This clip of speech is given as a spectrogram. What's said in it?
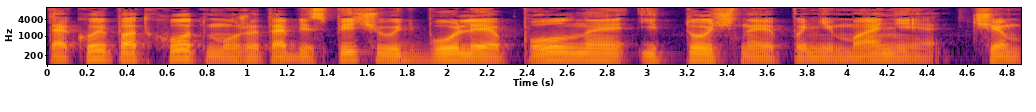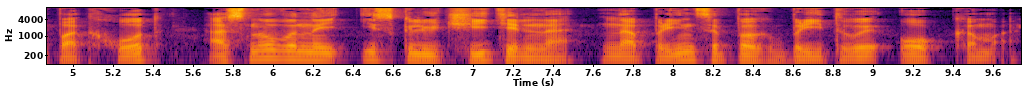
Такой подход может обеспечивать более полное и точное понимание, чем подход – основанной исключительно на принципах бритвы Оккама.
